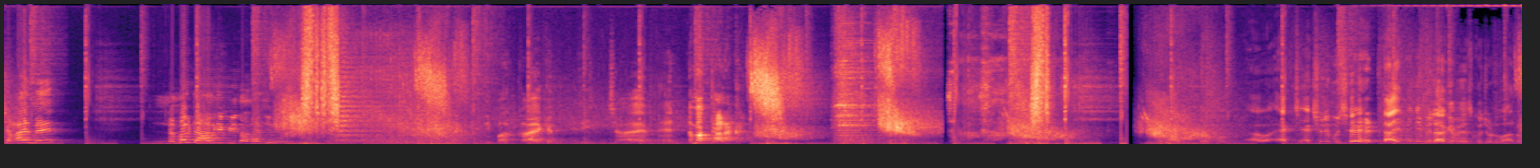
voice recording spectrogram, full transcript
चाय में नमक डाल के पीता था जी। कितनी बार कहा है कि मेरी चाय में नमक डाला करो। एक्चुअली मुझे टाइम ही नहीं मिला कि मैं इसको जुड़वा लूँ।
